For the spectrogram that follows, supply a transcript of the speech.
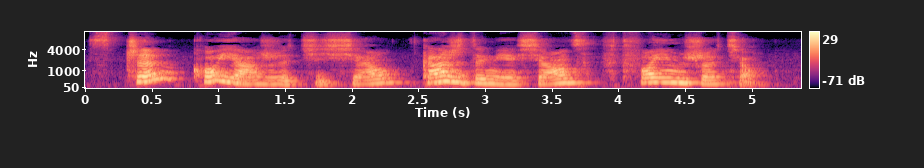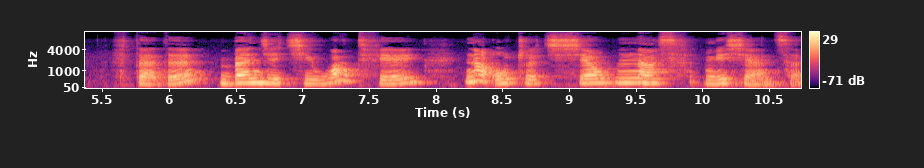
z czym kojarzy ci się każdy miesiąc w Twoim życiu. Wtedy będzie ci łatwiej nauczyć się nazw miesięcy.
